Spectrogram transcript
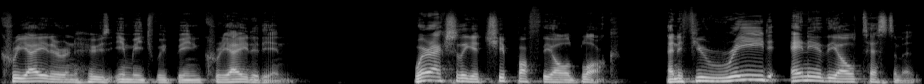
creator and whose image we've been created in. We're actually a chip off the old block. And if you read any of the Old Testament,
